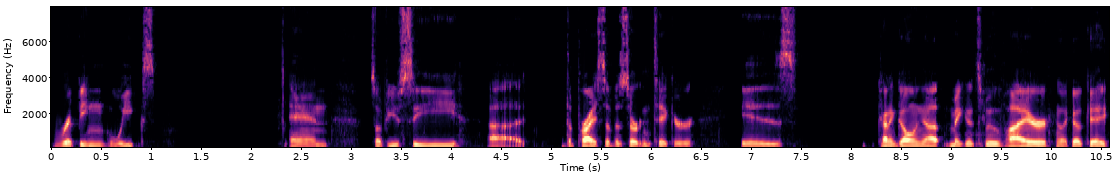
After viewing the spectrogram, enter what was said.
ripping weeks. And so if you see uh, the price of a certain ticker is kind of going up, making its move higher, like, okay,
